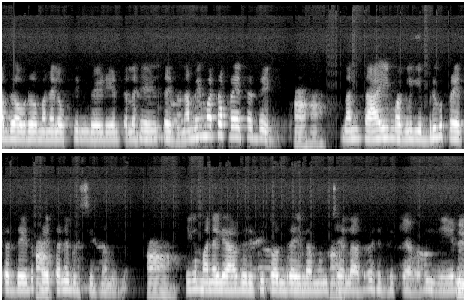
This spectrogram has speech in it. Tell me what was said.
ಅದು ಅವರು ಮನೇಲಿ ಹೋಗಿ ತಿನ್ಬೇಡಿ ಅಂತೆಲ್ಲ ಹೇಳ್ತಾ ಇದ್ರು. ನಮಗೆ ಮಾತ್ರ ಪ್ರಯತ್ನದ್ದೇ ಇದೆ ನನ್ನ ತಾಯಿ ಮಗಳಿಗೆ ಇಬ್ಬರಿಗೂ ಪ್ರಯತ್ನದ್ದೇ ಇದು ಪ್ರಯತ್ನ ಬಿಡಿಸಿದ್ ನಮಗೆ. ಈಗ ಮನೇಲಿ ಯಾವುದೇ ರೀತಿ ತೊಂದರೆ ಇಲ್ಲ ಮುಂಚೆ ಎಲ್ಲ ಆದ್ರೂ ಹೆದರಿಕೆ ಆಗೋದು ಏನು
